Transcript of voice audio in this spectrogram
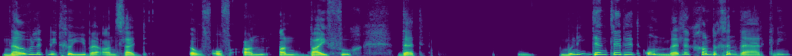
nou wil ek net gou hierby aansluit of of aan aan byvoeg dat Moenie dink dat dit onmiddellik gaan begin werk nie.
